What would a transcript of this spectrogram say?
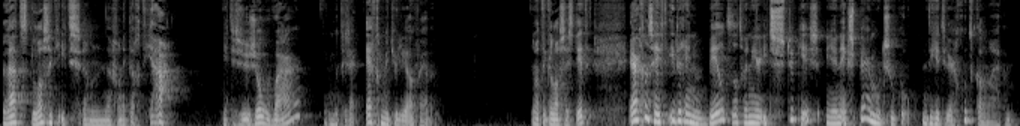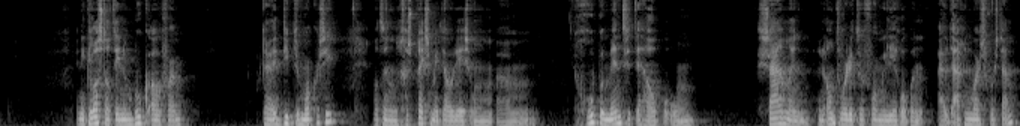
Laatst las ik iets um, waarvan ik dacht, ja, dit is zo waar. Ik moet het er echt met jullie over hebben. Wat ik las is dit. Ergens heeft iedereen een beeld dat wanneer iets stuk is, je een expert moet zoeken die het weer goed kan maken. En ik las dat in een boek over uh, Deep Democracy, wat een gespreksmethode is om um, groepen mensen te helpen om samen hun antwoorden te formuleren op een uitdaging waar ze voor staan.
